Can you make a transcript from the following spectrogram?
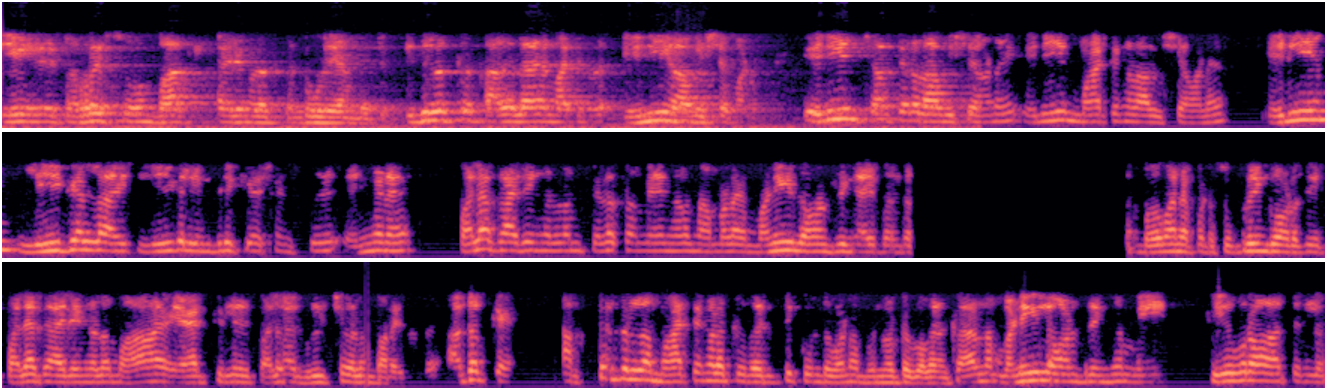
ഈ ടെററിസവും ബാക്കി കാര്യങ്ങളൊക്കെ കൺട്രോൾ ചെയ്യാൻ പറ്റും? ഇതിലൊക്കെ കാതലായ മാറ്റങ്ങൾ ഇനിയും ആവശ്യമാണ്. ഇനിയും ചർച്ചകൾ ആവശ്യമാണ് ഇനിയും മാറ്റങ്ങൾ ആവശ്യമാണ്. ഇനിയും ലീഗലായിട്ട് ലീഗൽ ഇംപ്ലിക്കേഷൻസ് എങ്ങനെ പല കാര്യങ്ങളിലും ചില സമയങ്ങളിൽ നമ്മളെ മണി ലോണ്ടറിംഗ് ആയി ബന്ധപ്പെട്ട് ബഹുമാനപ്പെട്ട സുപ്രീം കോടതി പല കാര്യങ്ങളും ആ ആക്ടിൽ പല വീഴ്ചകളും പറയുന്നത് അതൊക്കെ അത്തരത്തിലുള്ള മാറ്റങ്ങളൊക്കെ വരുത്തിക്കൊണ്ട് വേണം മുന്നോട്ട് പോകാൻ. കാരണം മണി ലോണ്ടറിങ്ങും ഈ തീവ്രവാദത്തിലുള്ള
